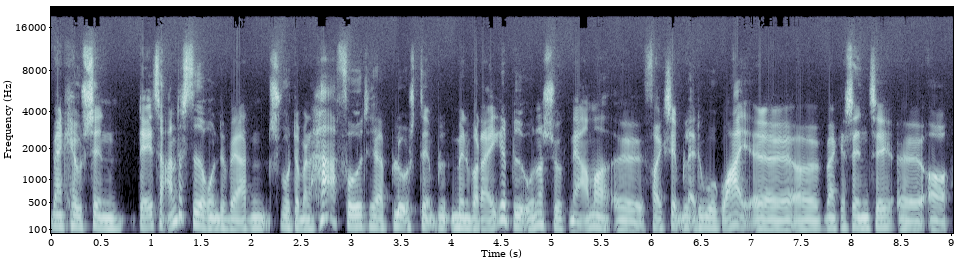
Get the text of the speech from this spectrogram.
man kan jo sende data andre steder rundt i verden, hvor man har fået det her blå stempel, men hvor der ikke er blevet undersøgt nærmere. Øh, for eksempel er det Uruguay, øh, man kan sende til, øh, og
